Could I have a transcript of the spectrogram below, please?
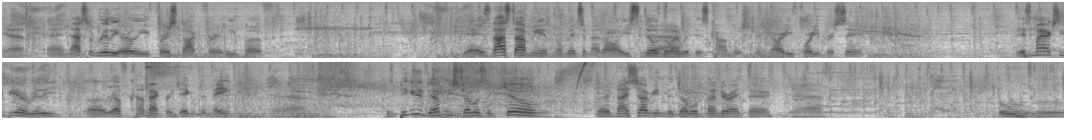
Yeah. And that's a really early first stock for Leepuff. Yeah, it's not stopping his momentum at all. He's still Yeah. going with this combo string, already 40%. This might actually be a really uh, rough comeback for Jacob to make. Yeah. Because Pikachu definitely struggles to kill, but nice job getting the double thunder right there. Yeah. Ooh, Ooh.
